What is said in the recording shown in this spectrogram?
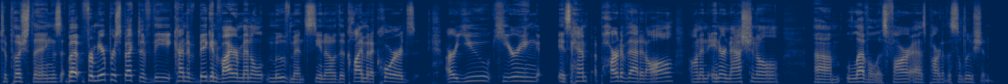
to push things. But from your perspective, the kind of big environmental movements, you know, the climate accords, are you hearing is hemp a part of that at all on an international um, level as far as part of the solution?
